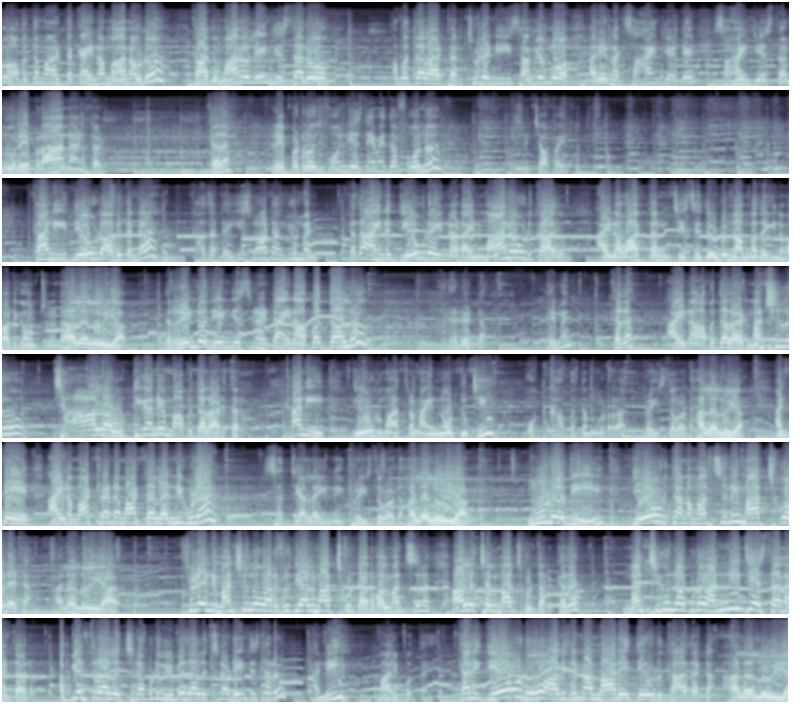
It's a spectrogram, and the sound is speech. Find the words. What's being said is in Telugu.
అబద్ధం ఆడటకైనా మానవుడు కాదు. మానవులు ఏం చేస్తారు? అబద్ధాలు ఆడతారు చూడండి ఈ సమయంలో అరే నాకు సహాయం చేయంటే సహాయం చేస్తాను నువ్వు రేపు రా అని అంటాడు. కదా? రేపటి రోజు ఫోన్ చేస్తే ఏమైతే ఫోన్? స్విచ్ ఆఫ్ అయిపోతుంది. కానీ దేవుడు ఆ విధంగా కాదట. ఈజ్ నాట్ అ హ్యూమన్ కదా? ఆయన దేవుడు అయినాడు ఆయన మానవుడు కాదు. ఆయన వాగ్దానం చేసే దేవుడు నమ్మదగిన వాడిగా ఉంటున్నాడు. హల్లెలూయా రెండోది ఏం చేస్తున్నాడంటే ఆయన అబద్ధాలు ఆడాడట. ఏమే కదా? ఆయన అబద్ధాలు ఆడు మనుషులు చాలా ఉట్టిగానే మా అబద్ధాలు ఆడతారు. కానీ దేవుడు మాత్రం ఆయన నోటి నుంచి ఒక్క అబద్ధం కూడా రాదు. ప్రైజ్ దలాడు హలలుయ అంటే ఆయన మాట్లాడిన మాటలన్నీ కూడా సత్యాలు అయినాయి. ప్రైజ్ దలాడు హలలుయ మూడోది దేవుడు తన మనసుని మార్చుకోడట. హలలుయ చూడండి మనుషులు వారి హృదయాలు మార్చుకుంటారు. వాళ్ళ మనసును ఆలోచనలు మార్చుకుంటారు కదా? మంచిగా ఉన్నప్పుడు అన్నీ చేస్తానంటారు. అభ్యంతరాలు వచ్చినప్పుడు విభేదాలు వచ్చినప్పుడు ఏం చేస్తారు? అన్నీ మారిపోతాయి. కానీ దేవుడు ఆ విధంగా మారే దేవుడు కాదట. హలలుయ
